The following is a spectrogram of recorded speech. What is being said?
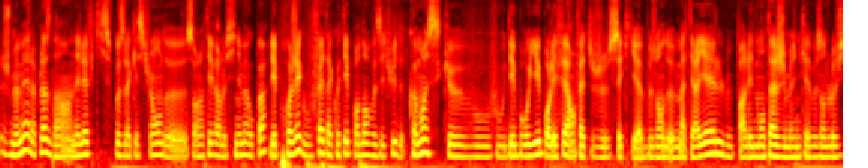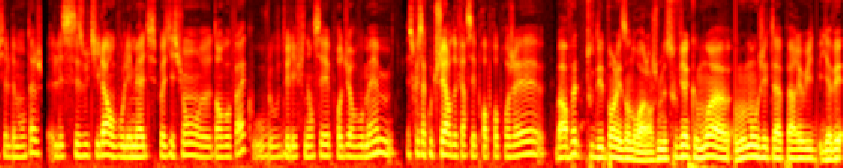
Je me mets à la place d'un élève qui se pose la question de s'orienter vers le cinéma ou pas. Les projets que vous faites à côté pendant vos études, comment est-ce que vous vous débrouillez pour les faire En fait, je sais qu'il y a besoin de matériel, parler de montage, j'imagine qu'il y a besoin de logiciels de montage. Ces outils-là, on vous les met à disposition euh, dans vos facs ou vous devez les financer, produire vous-même? Est-ce que ça coûte cher de faire ses propres projets? Bah en fait tout dépend les endroits. Alors je me souviens que moi au moment où j'étais à Paris 8, il y avait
